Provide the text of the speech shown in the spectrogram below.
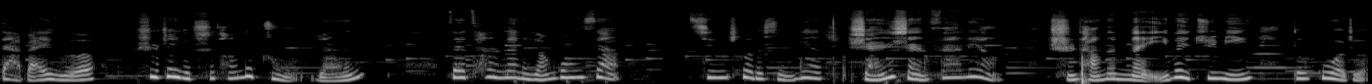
大白鹅是这个池塘的主人。在灿烂的阳光下，清澈的水面闪闪发亮，池塘的每一位居民都过着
